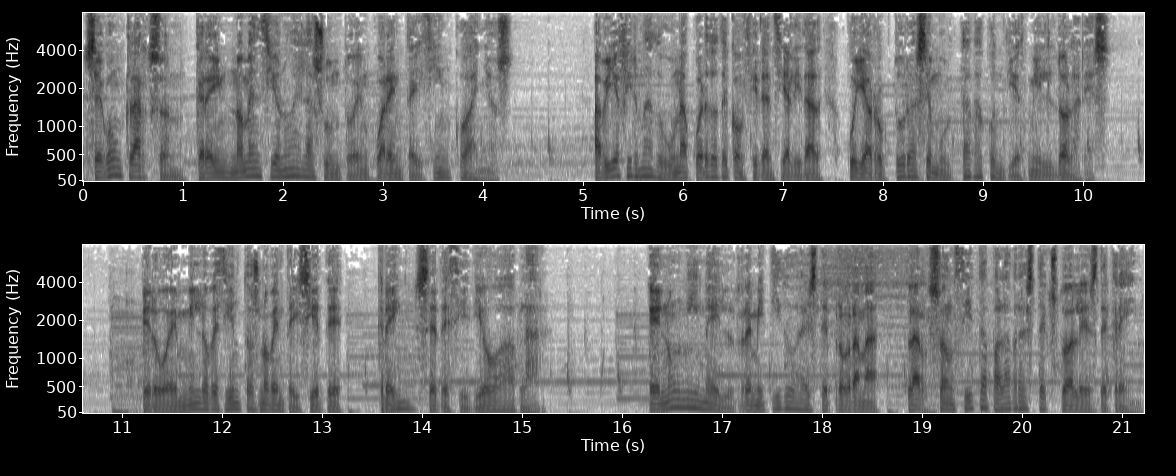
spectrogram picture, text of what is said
Según Clarkson, Crane no mencionó el asunto en 45 años. Había firmado un acuerdo de confidencialidad cuya ruptura se multaba con 10.000 dólares. Pero en 1997, Crane se decidió a hablar. En un email remitido a este programa, Clarkson cita palabras textuales de Crane.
